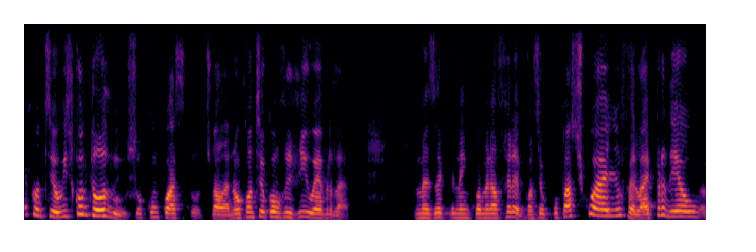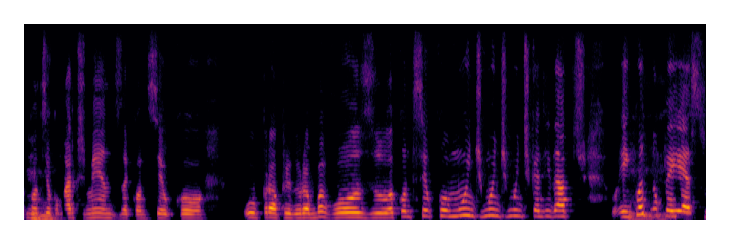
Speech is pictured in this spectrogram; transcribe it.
Aconteceu isso com todos, ou com quase todos. Vá lá, não aconteceu com o Rui Rio, é verdade. Mas nem com o Manuel Ferreira, aconteceu com o Passos Coelho, foi lá e perdeu. Aconteceu uhum. com o Marcos Mendes, aconteceu com o próprio Durão Barroso, aconteceu com muitos, muitos, muitos candidatos. Enquanto no PS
